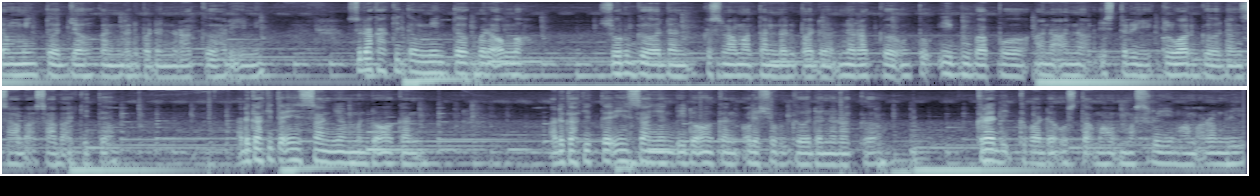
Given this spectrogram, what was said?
dan meminta jauhkan daripada neraka hari ini? Sudahkah kita meminta kepada Allah syurga dan keselamatan daripada neraka untuk ibu bapa, anak-anak, isteri, keluarga dan sahabat-sahabat kita. Adakah kita insan yang mendoakan Adakah kita insan yang didoakan oleh syurga dan neraka? Kredit kepada Ustaz Muhammad Masri Muhammad Ramli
